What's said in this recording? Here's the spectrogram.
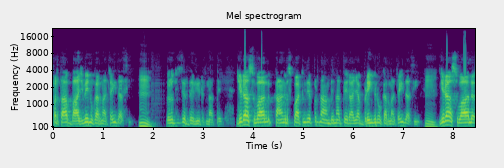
ਪ੍ਰਤਾਪ ਬਾਜਵੇ ਨੂੰ ਕਰਨਾ ਚਾਹੀਦਾ ਸੀ। ਹੂੰ। ਵਿਰੋਧੀ ਧਿਰ ਦੇ ਲੀਡਰ ਨਾਤੇ। ਜਿਹੜਾ ਸਵਾਲ ਕਾਂਗਰਸ ਪਾਰਟੀ ਦੇ ਪ੍ਰਧਾਨ ਦੇ ਨਾਤੇ ਰਾਜਾ ਬੜਿੰਗ ਨੂੰ ਕਰਨਾ ਚਾਹੀਦਾ ਸੀ। ਜਿਹੜਾ ਸਵਾਲ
